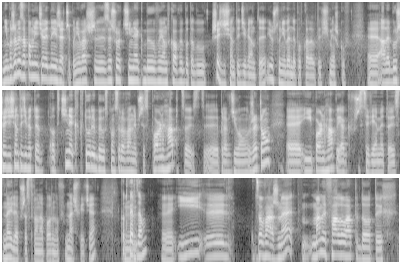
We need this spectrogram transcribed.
nie możemy zapomnieć o jednej rzeczy, ponieważ e, zeszły odcinek był wyjątkowy, bo to był 69. Już tu nie będę podkładał tych śmieszków, ale był 69. odcinek, który był sponsorowany przez Pornhub, co jest prawdziwą rzeczą. I Pornhub, jak wszyscy wiemy, to jest najlepsza strona pornów na świecie. Potwierdzam. E, I co ważne, mamy follow-up do, tych,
